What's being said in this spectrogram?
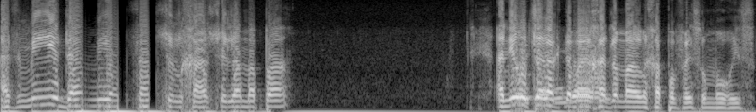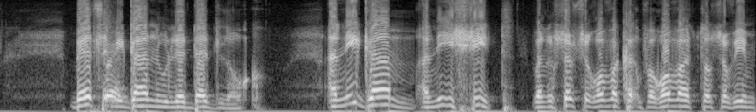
אז מי ידע מי הצד שלך של המפה? אני רוצה רק אני דבר לא- אחד לומר לך, פרופסור מוריס. בעצם כן. הגענו לדדלוק. אני גם, אני אישית, ואני חושב שרוב התושבים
